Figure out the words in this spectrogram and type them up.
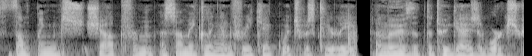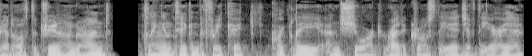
thumping shot from a Sammy Clingan free kick, which was clearly a move that the two guys had worked straight off the training ground. Clingan taking the free kick quickly and short right across the edge of the area,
